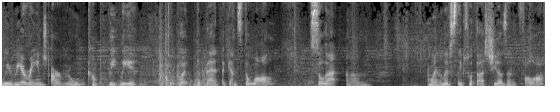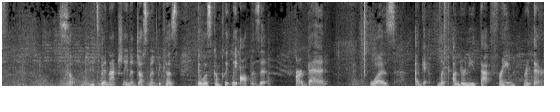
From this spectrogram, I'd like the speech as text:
We rearranged our room completely to put the bed against the wall so that um, when Liv sleeps with us, she doesn't fall off. So it's been actually an adjustment because it was completely opposite. Our bed was again like underneath that frame right there.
